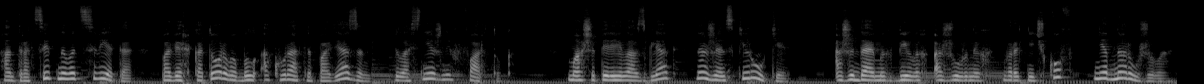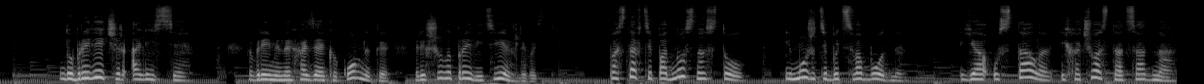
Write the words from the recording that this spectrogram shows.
антрацитного цвета, поверх которого был аккуратно повязан белоснежный фартук. Маша перевела взгляд на женские руки. Ожидаемых белых ажурных воротничков не обнаружила. «Добрый вечер, Алисия!» Временная хозяйка комнаты решила проявить вежливость. «Поставьте поднос на стол, и можете быть свободны. Я устала и хочу остаться одна».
